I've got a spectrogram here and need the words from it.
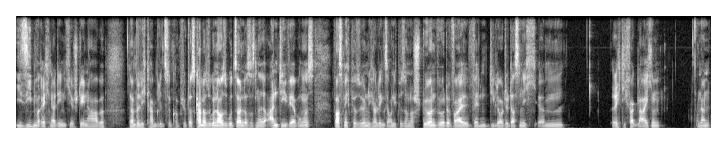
i7-Rechner, den ich hier stehen habe, dann will ich keinen Blinzeln-Computer. Das kann also genauso gut sein, dass es eine Anti-Werbung ist, was mich persönlich allerdings auch nicht besonders stören würde, weil wenn die Leute das nicht ähm, richtig vergleichen, dann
